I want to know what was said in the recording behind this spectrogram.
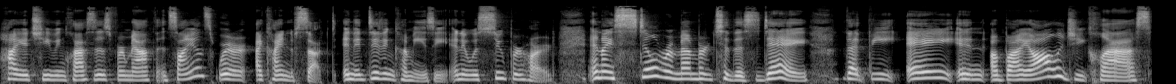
high achieving classes for math and science where I kind of sucked and it didn't come easy and it was super hard. And I still remember to this day that the A in a biology class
